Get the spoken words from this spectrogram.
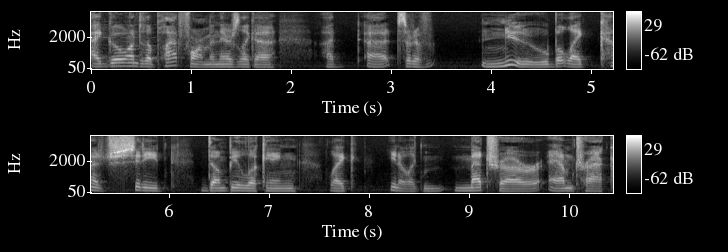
I go onto the platform, and there's like a, a, a sort of new but like kind of shitty, dumpy looking like you know like Metra or Amtrak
